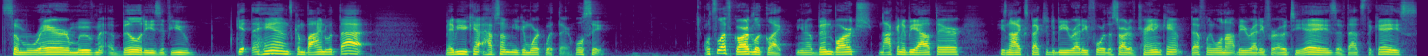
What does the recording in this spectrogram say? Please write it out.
some rare movement abilities. If you get the hands combined with that, Maybe you can have something you can work with there. We'll see. What's left guard look like? You know, Ben Bartch not going to be out there. He's not expected to be ready for the start of training camp. Definitely will not be ready for OTAs if that's the case.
